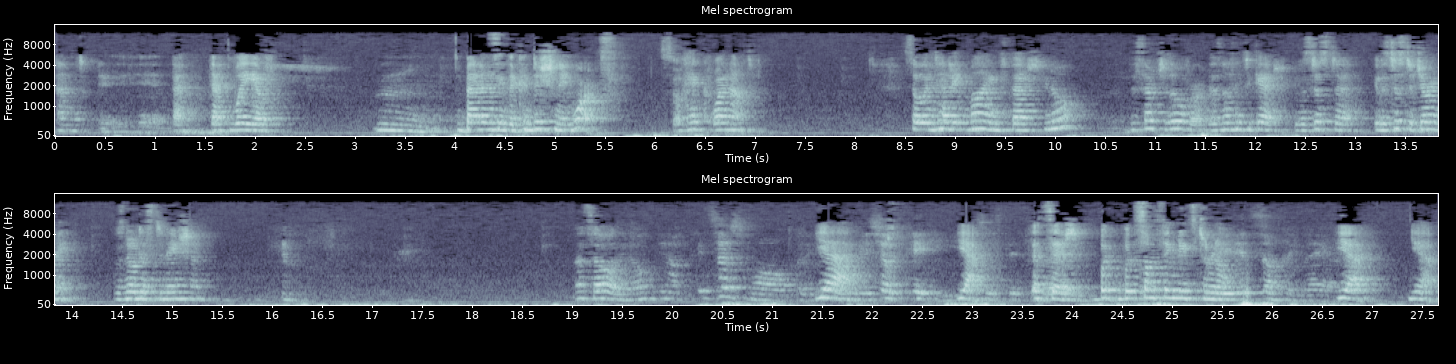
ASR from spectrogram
and uh, that that way of mm, balancing the conditioning works. So heck, why not? So in telling mind that you know the search is over, there's nothing to get. It was just a it was just a journey. There was no destination. That's all, you know. Yeah, it's so small, but it's, Yeah. it's so picky. Yeah, It's it's That's really- it. But but something needs to know. it is something there. Yeah, yeah.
